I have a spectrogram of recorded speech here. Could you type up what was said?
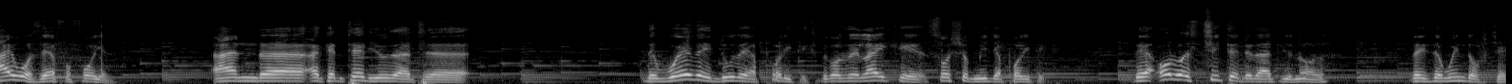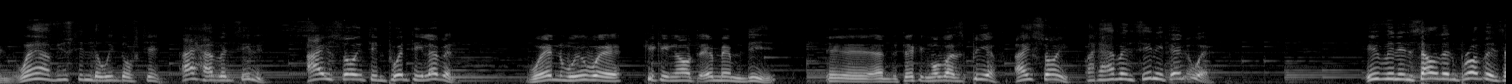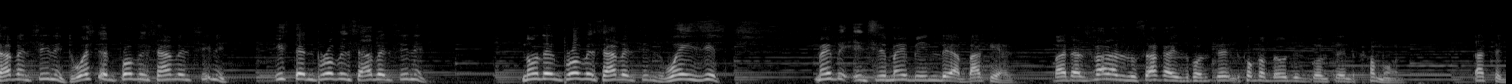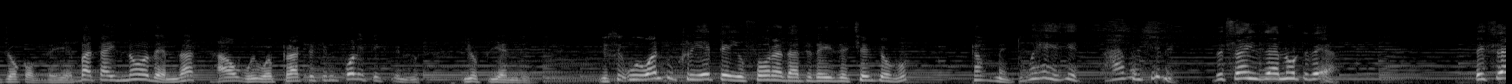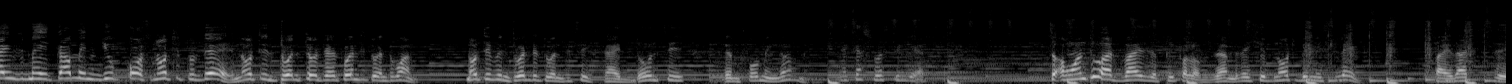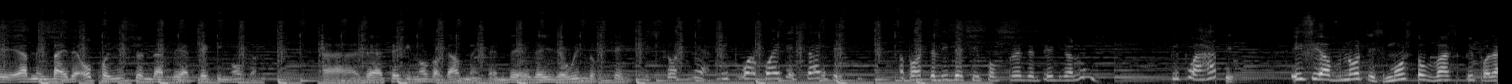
I was there for four years. And uh, I can tell you that uh, the way they do their politics, because they like uh, social media politics, they are always cheated that, you know, there is a wind of change. Where have you seen the wind of change? I haven't seen it. I saw it in 2011 when we were kicking out MMD uh, and taking over as PF. I saw it, but I haven't seen it anywhere. Even in Southern Province, I haven't seen it. Western Province, I haven't seen it. Eastern Province, I haven't seen it. Northern Province, I haven't seen it. Where is it? Maybe it's maybe in their backyards. But as far as Lusaka is concerned, Copperbelt is concerned, come on. That's a joke of the year. But I know them. That's how we were practicing politics in UPND. You see, we want to create a euphoria that there is a change of government. Where is it? I haven't seen it. The signs are not there. The signs may come in due course, not today, not in 2020, 2021, not even 2026. I don't see them forming government. They're just wasting their time. So I want to advise the people of Zambia, they should not be misled by that, uh, I mean, by the opposition that they are taking over. Uh, they are taking over government and there, there is a wind of change. It's not there. People are quite excited about the leadership of President Edgar Lungu. People are happy. If you have noticed, most of us people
